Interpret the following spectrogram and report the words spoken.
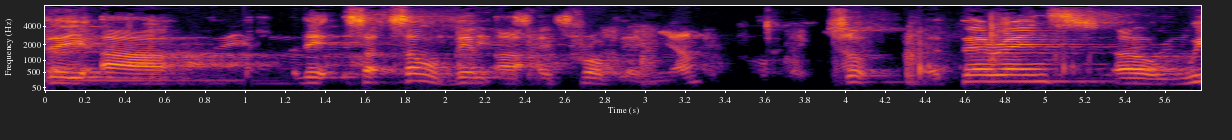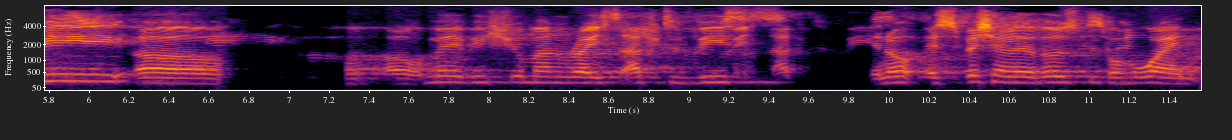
they are, they, some of them are a problem. Yeah. So, parents, uh, we, uh, uh, maybe human rights activists, you know, especially those people who are in,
